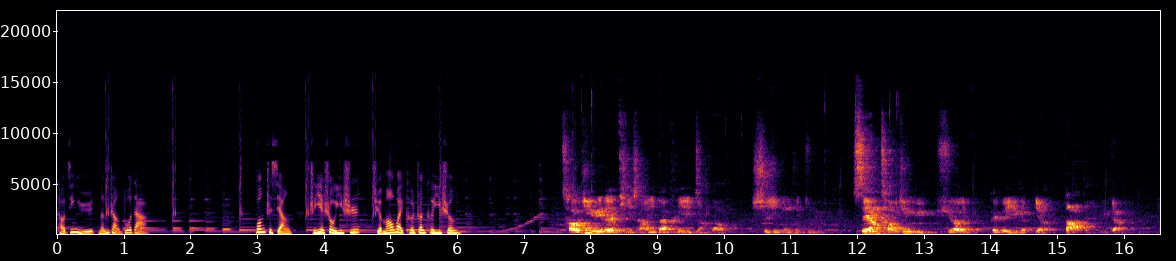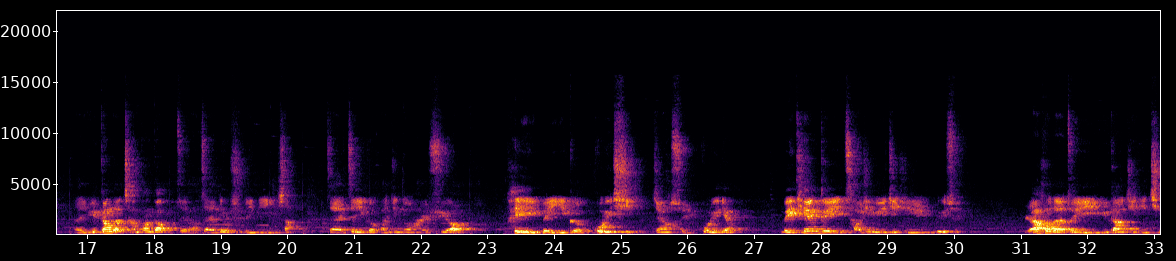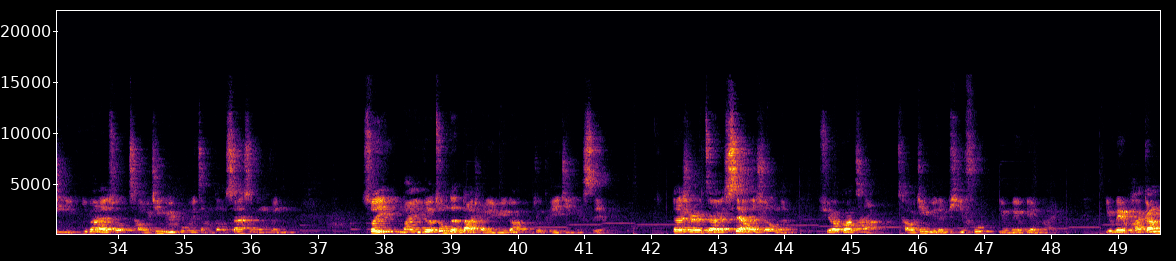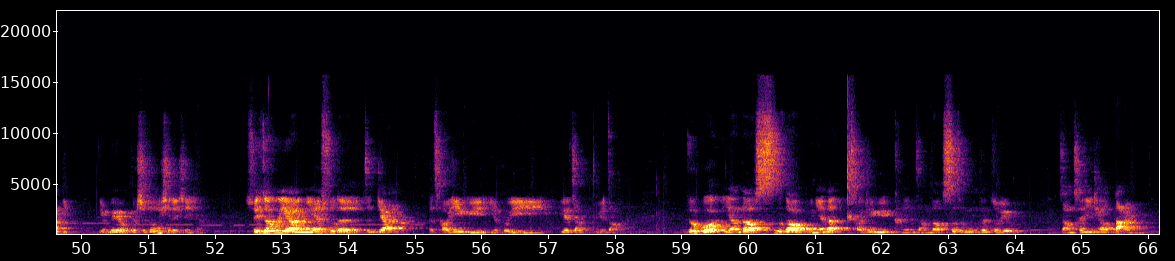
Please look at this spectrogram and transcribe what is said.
草金鱼能长多大？汪志祥，职业兽医师，犬猫外科专科医生。草金鱼的体长一般可以长到十几公分左右。饲养草金鱼需要配备一个比较大的鱼缸，呃，鱼缸的长宽高最好在六十厘米以上。在这一个环境中，还需要配备一个过滤器，将水过滤掉。每天给草金鱼进行滤水，然后呢，对鱼缸进行清理。一般来说，草金鱼不会长到三十公分，所以买一个中等大小的鱼缸就可以进行饲养。但是在饲养的时候呢，需要观察草金鱼的皮肤有没有变白，有没有怕缸底，有没有不吃东西的现象。随着喂养年数的增加。那，草金鱼也会越长越大。如果养到四到五年的草金鱼，可能长到四十公分左右，长成一条大鱼。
